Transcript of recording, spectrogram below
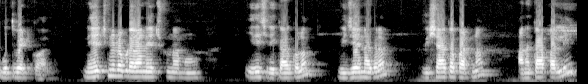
గుర్తుపెట్టుకోవాలి. నేర్చుకునేటప్పుడు ఎలా నేర్చుకున్నాము? ఇది శ్రీకాకుళం విజయనగరం విశాఖపట్నం అనకాపల్లి.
